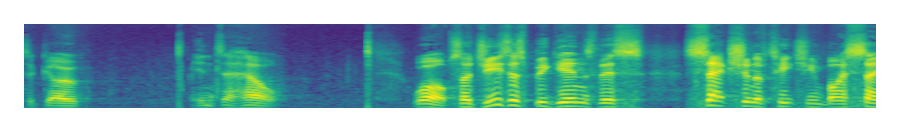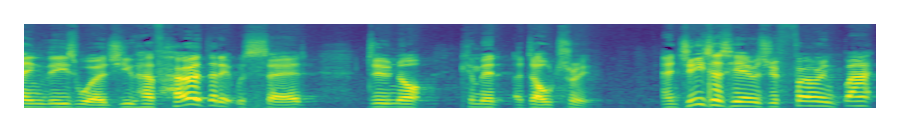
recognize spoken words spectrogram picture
to go into hell. Well, so Jesus begins this section of teaching by saying these words You have heard that it was said, do not commit adultery. And Jesus here is referring back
